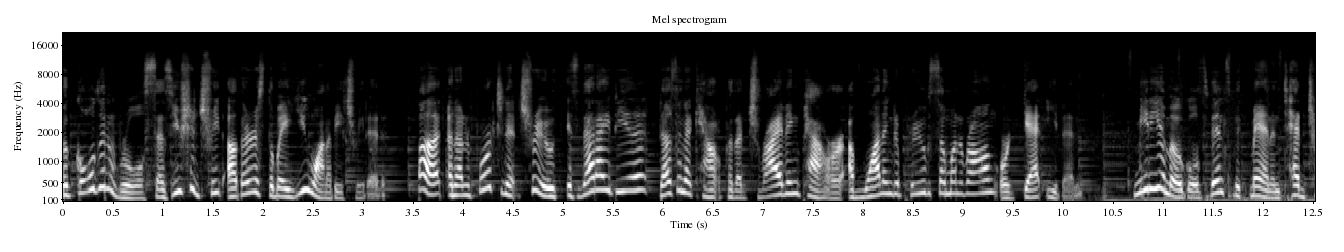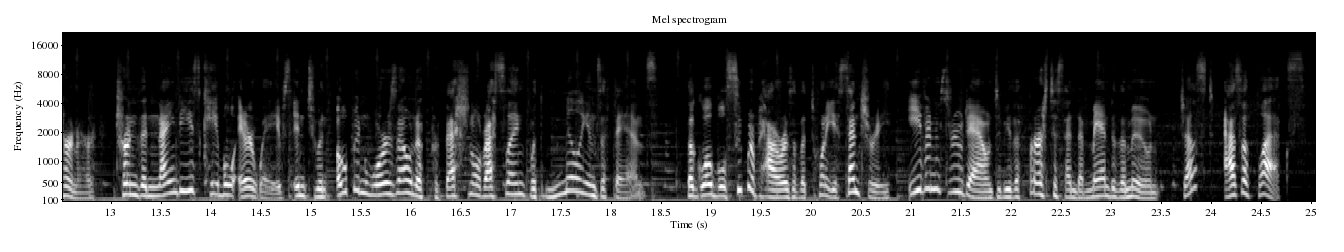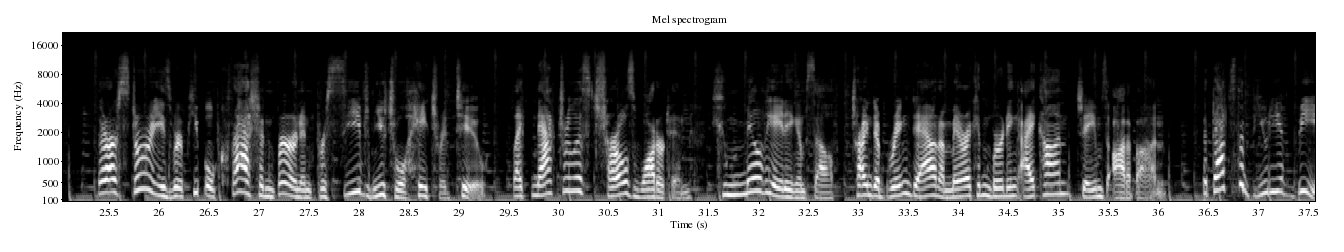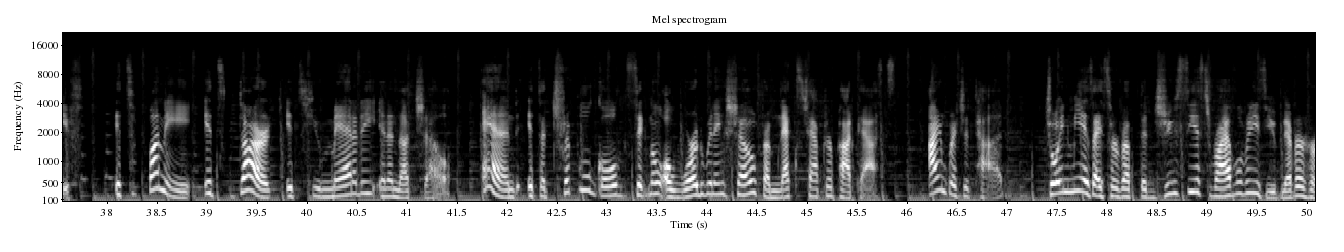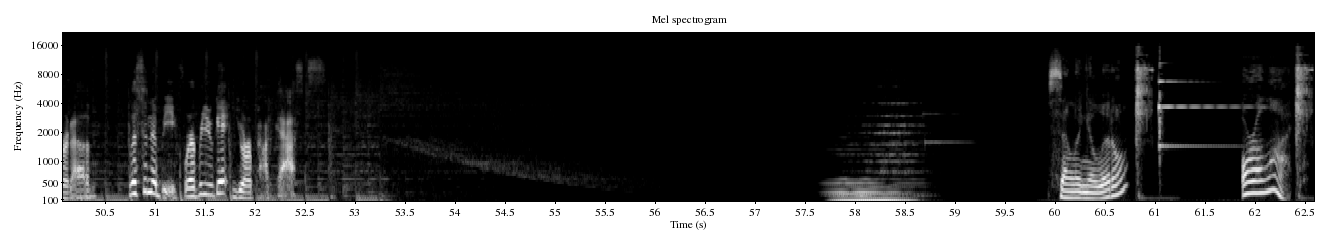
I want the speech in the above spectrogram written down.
The golden rule says you should treat others the way you want to be treated. But an unfortunate truth is that idea doesn't account for the driving power of wanting to prove someone wrong or get even. Media moguls Vince McMahon and Ted Turner turned the 90s cable airwaves into an open war zone of professional wrestling with millions of fans. The global superpowers of the 20th century even threw down to be the first to send a man to the moon, just as a flex. There are stories where people crash and burn in perceived mutual hatred, too, like naturalist Charles Waterton humiliating himself trying to bring down American birding icon James Audubon. But that's the beauty of beef. It's funny, it's dark, it's humanity in a nutshell. And it's a triple gold signal award winning show from Next Chapter Podcasts. I'm Bridget Todd. Join me as I serve up the juiciest rivalries you've never heard of. Listen to Beef wherever you get your podcasts. Selling a little or a lot?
